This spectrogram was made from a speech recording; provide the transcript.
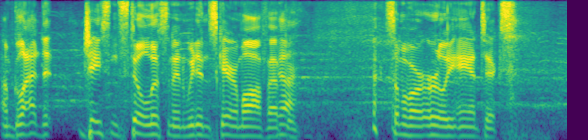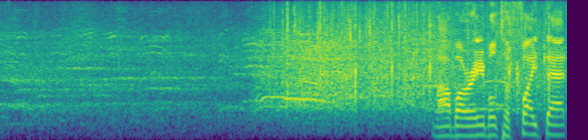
I'm glad that Jason's still listening. We didn't scare him off after some of our early antics. Mabar able to fight that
